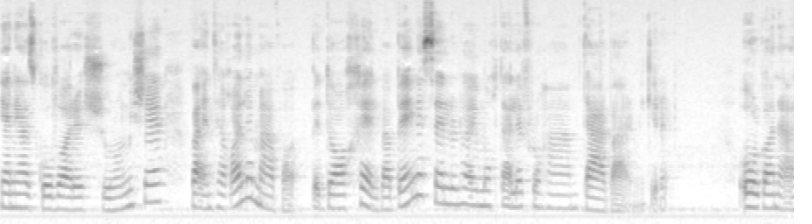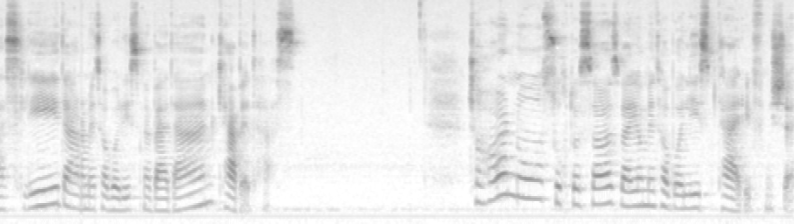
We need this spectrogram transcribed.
یعنی از گوارش شروع میشه و انتقال مواد به داخل و بین سلول های مختلف رو هم در بر می‌گیره. ارگان اصلی در متابولیسم بدن کبد هست چهار نوع سوخت و ساز و یا متابولیسم تعریف میشه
